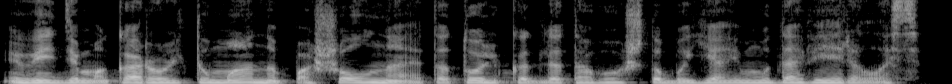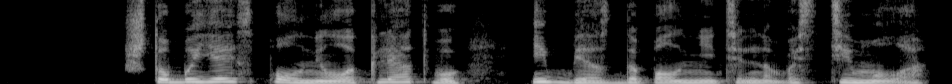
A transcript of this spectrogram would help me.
Видимо, король тумана пошел на это только для того, чтобы я ему доверилась. Чтобы я исполнила клятву и без дополнительного стимула.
